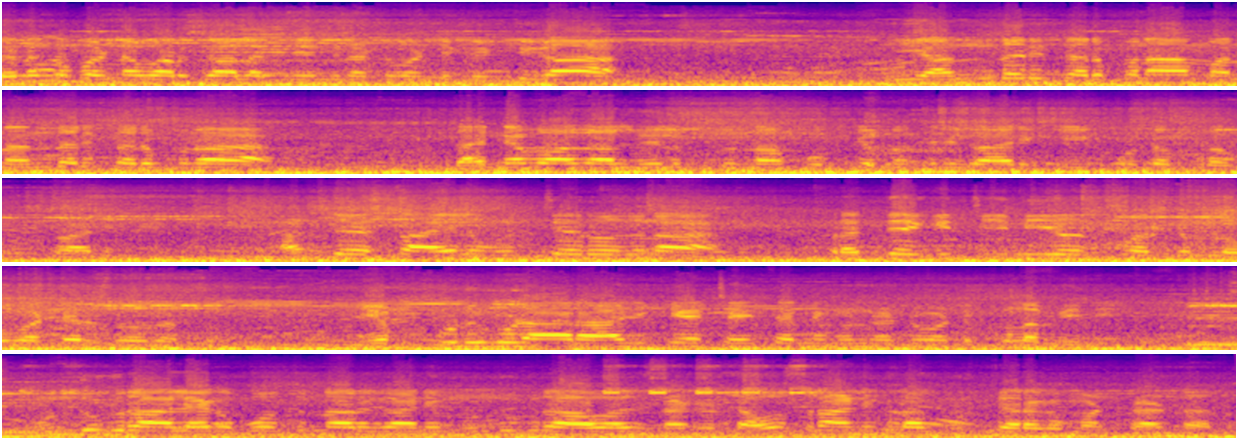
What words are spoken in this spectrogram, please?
వెనుకబడిన వర్గాలకు చెందినటువంటి వ్యక్తిగా ఈ అందరి తరఫున మనందరి తరపున ధన్యవాదాలు తెలుపుతున్నాం ముఖ్యమంత్రి గారికి కూటమి ప్రభుత్వానికి. అంతే స్థాయిలో వచ్చే రోజున ప్రత్యేకించి ఈ నియోజకవర్గంలో వడ్డేరు సోదరులు. ఎప్పుడు కూడా రాజకీయ చైతన్యం ఉన్నటువంటి కులం ఇది. ముందుకు రాలేకపోతున్నారు కానీ ముందుకు రావాల్సినటువంటి అవసరాన్ని కూడా గుర్తెరగమంటున్నారు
